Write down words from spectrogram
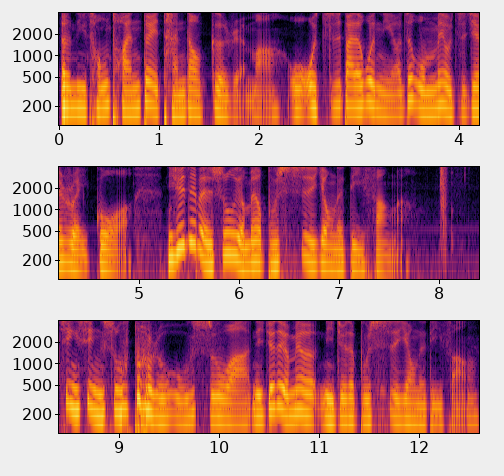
呃，你从团队谈到个人吗？我我直白的问你哦，这我们没有直接蕊过。你觉得这本书有没有不适用的地方啊？尽信书不如无书啊！你觉得有没有你觉得不适用的地方？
